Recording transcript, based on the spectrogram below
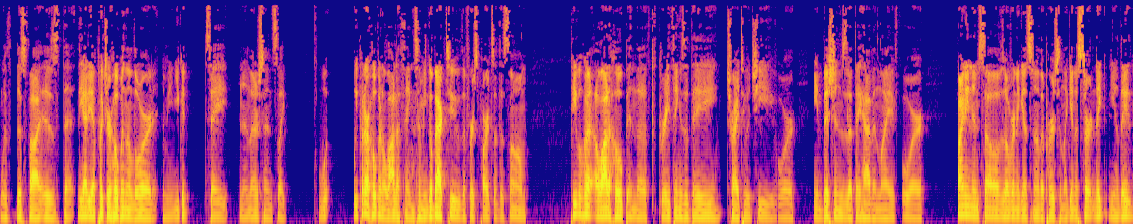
with this thought is that the idea, of put your hope in the Lord. I mean, you could say in another sense, like, we put our hope in a lot of things. I mean, go back to the first parts of the Psalm. People put a lot of hope in the great things that they try to achieve or the ambitions that they have in life or finding themselves over and against another person, like in a certain, they, you know, they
